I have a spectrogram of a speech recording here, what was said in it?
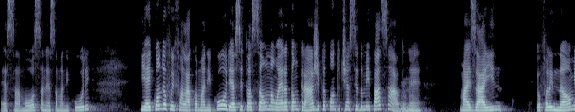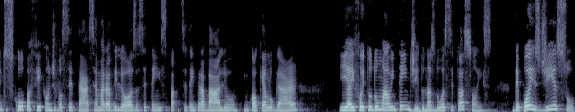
essa moça nessa manicure. E aí, quando eu fui falar com a manicure, a situação não era tão trágica quanto tinha sido me passado, Uhum. né? Mas aí eu falei: não, me desculpa, fica onde você tá. Você é maravilhosa, você tem, você tem trabalho em qualquer lugar. E aí foi tudo um mal entendido nas duas situações. Depois disso,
